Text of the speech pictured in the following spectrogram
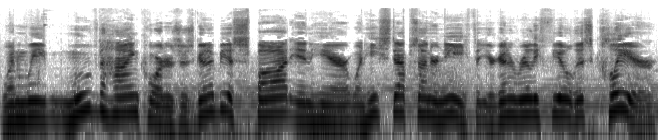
when we move the hindquarters, there's gonna be a spot in here when he steps underneath that you're gonna really feel this clear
